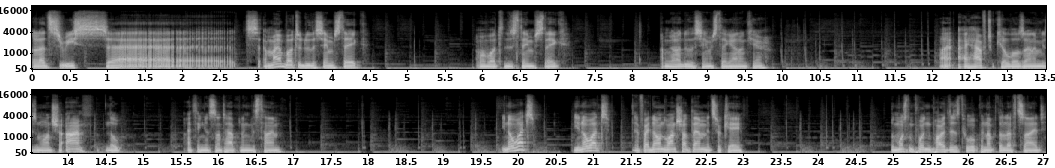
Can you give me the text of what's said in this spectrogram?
Let's reset. Am I about to do the same mistake? I'm about to do the same mistake. I'm gonna do the same mistake, I don't care. I, I have to kill those enemies in one shot. Ah, nope. I think it's not happening this time. You know what? You know what? If I don't one-shot them, it's okay. The most important part is to open up the left side.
